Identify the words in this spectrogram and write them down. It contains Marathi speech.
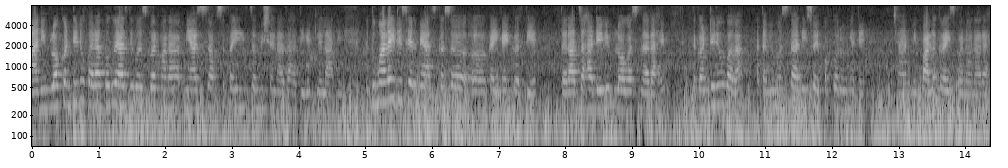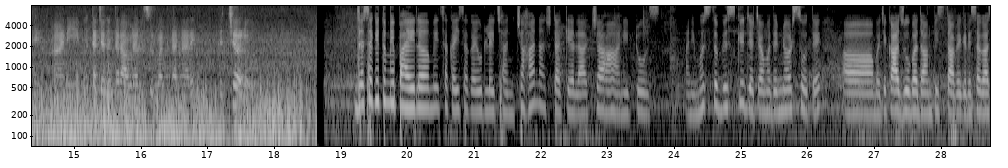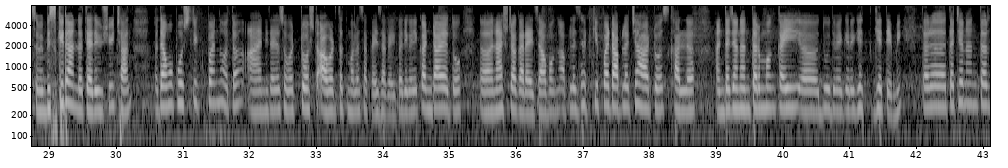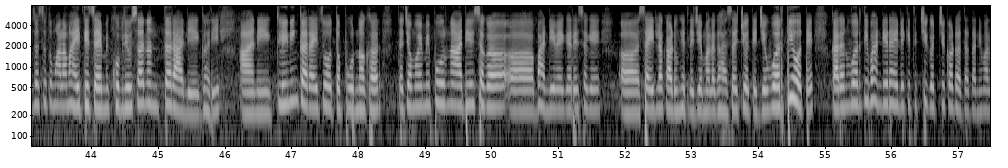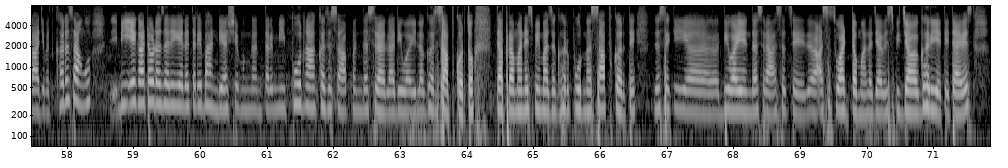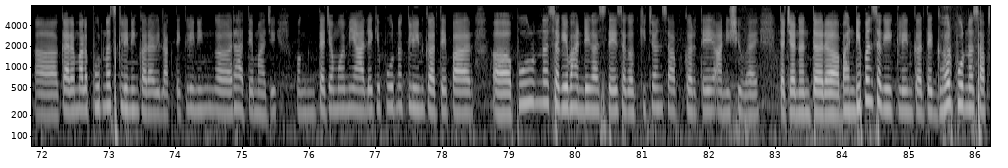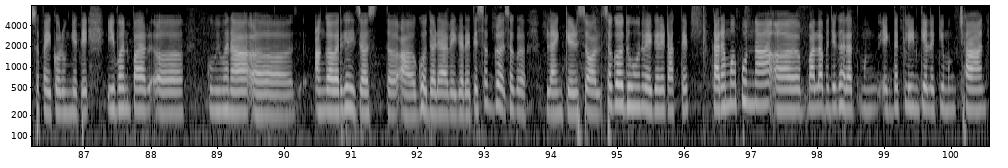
आणि ब्लॉग कंटिन्यू करा. बघूया आज दिवसभर मला मी आज साफसफाईचं मिशन आज हाती घेतलेलं आहे. तर तुम्हालाही दिसेल मी आज कसं काही काही करते तर आजचा हा डेली ब्लॉग असणार आहे. तर कंटिन्यू बघा. आता मी मस्त आधी स्वयंपाक करून घेते. छान मी पालक राईस बनवणार आहे. आणि मग त्याच्यानंतर आवरायला सुरुवात करणार आहे तर चलो जसं की तुम्ही पाहिलं मी सकाळी सकाळी उठले छान चहा नाश्ता केला चहा आणि टोस्ट आणि मस्त बिस्किट ज्याच्यामध्ये नट्स होते म्हणजे काजू बदाम पिस्ता वगैरे सगळं असं मी बिस्किट आणलं त्या दिवशी छान. तर त्यामुळे पौष्टिक पण होतं आणि त्याच्यासोबत टोस्ट आवडतात मला सकाळी सकाळी. कधी कधी कंटाळा येतो नाश्ता करायचा. मग आपलं झटकीपट आपलं चहा टोस्ट खाल्लं आणि त्याच्यानंतर मग काही दूध वगैरे घेत घेते मी. तर त्याच्यानंतर जसं तुम्हाला माहितीच आहे मी खूप दिवसानंतर आली आहे घरी आणि क्लिनिंग करायचं होतं पूर्ण घर. त्याच्यामुळे मी पूर्ण आधी सगळं भांडी वगैरे सगळे साईडला काढून घेतले जे मला घासायचे होते जे वरती होते कारण वरती भांडी राहिले की ते चिकट चिकट होतात. आणि मला अजिबात खरं सांगू मी एक आठवडा जरी गेले तरी भांडी असे मग नंतर मी पूर्ण अख्खं जसं आपण दसऱ्याला दिवाळीला घर साफ करतो त्याप्रमाणेच मी माझं घर पूर्ण साफ करते. जसं की दिवाळी आणि दसरा असंच आहे असंच वाटतं मला ज्यावेळेस मी ज्या घरी येते त्यावेळेस. कारण मला पूर्णच क्लिनिंग करावी लागते. क्लिनिंग राहते माझी. मग त्याच्यामुळे मी आले की पूर्ण क्लीन करते पार पूर्ण सगळी भांडी घासते सगळं किचन साफ करते आणि शिवाय. त्याच्यानंतर भांडी पण सगळी क्लीन करते. घर पूर्ण साफसफाई करून घेते. इवन पार तुम्ही म्हणा अंगावर घ्यायचं असतं गोदड्या गोधड्या वगैरे ते सगळं सगळं ब्लँकेट सॉल सगळं धुवून वगैरे टाकते. कारण मग पुन्हा मला म्हणजे घरात मग एकदा क्लीन केलं की मग छान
